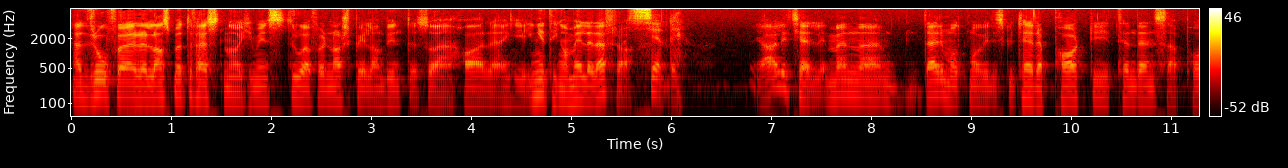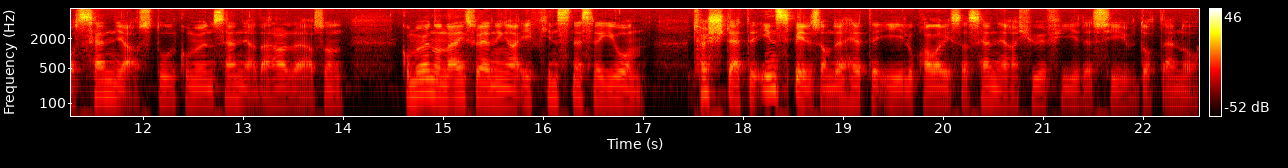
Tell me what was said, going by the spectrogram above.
Jeg dro før landsmøtefesten, og ikke minst dro jeg før nachspielene begynte, så jeg har egentlig ingenting å melde derfra. Kjedelig. Ja, litt kjedelig. Men uh, derimot må vi diskutere partytendenser på Senja, storkommunen Senja. Der har det altså kommunen og næringsforeninga i Finnsnes-regionen tørste etter innspill, som det heter i lokalavisa senja247.no.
